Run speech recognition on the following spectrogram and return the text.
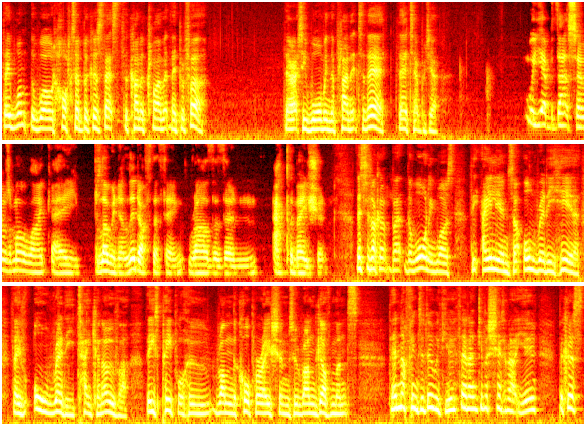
they want the world hotter because that's the kind of climate they prefer. They're actually warming the planet to their their temperature. Well, yeah, but that sounds more like a blowing a lid off the thing rather than acclamation. This is like a but the warning was the aliens are already here. They've already taken over. These people who run the corporations, who run governments, they're nothing to do with you. They don't give a shit about you because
